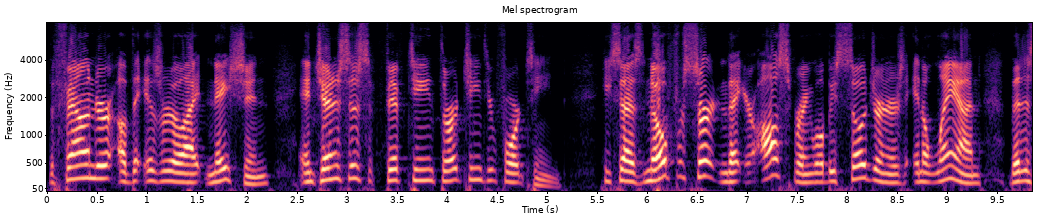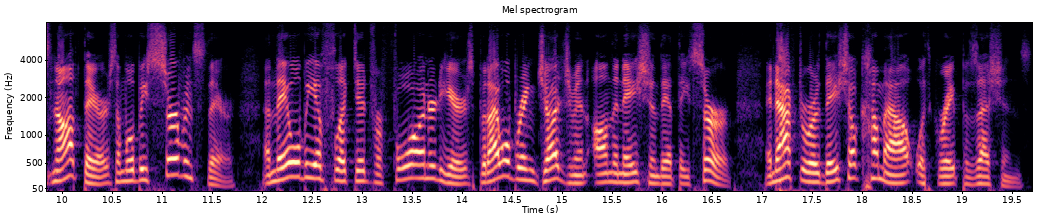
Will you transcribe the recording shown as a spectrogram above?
the founder of the Israelite nation, in Genesis 15 13 through 14. He says, Know for certain that your offspring will be sojourners in a land that is not theirs, and will be servants there. And they will be afflicted for four hundred years, but I will bring judgment on the nation that they serve. And afterward they shall come out with great possessions.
